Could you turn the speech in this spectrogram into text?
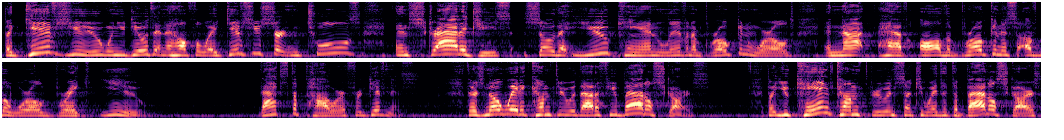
but gives you, when you deal with it in a helpful way, gives you certain tools and strategies so that you can live in a broken world and not have all the brokenness of the world break you. That's the power of forgiveness. There's no way to come through without a few battle scars. But you can come through in such a way that the battle scars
